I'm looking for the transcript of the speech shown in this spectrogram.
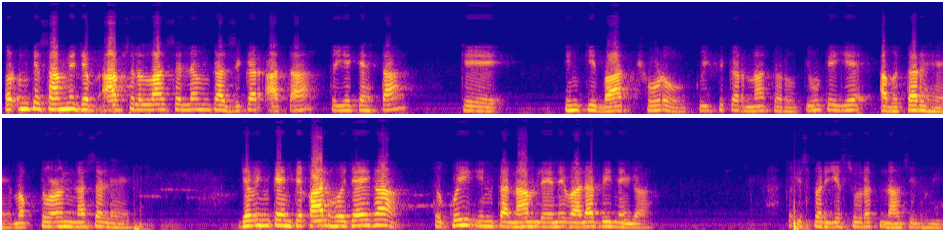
اور ان کے سامنے جب آپ صلی اللہ علیہ وسلم کا ذکر آتا تو یہ کہتا کہ ان کی بات چھوڑو، کوئی فکر نہ کرو، کیونکہ یہ ابتر ہے مقتوع نسل ہے۔ جب ان کا انتقال ہو جائے گا تو کوئی ان کا نام لینے والا بھی نہیں گا۔ تو اس پر یہ صورت نازل ہوئی۔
